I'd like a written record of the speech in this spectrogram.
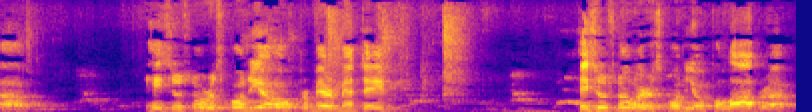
ah, Jesús no respondió primeramente. Jesús no le respondió palabra.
